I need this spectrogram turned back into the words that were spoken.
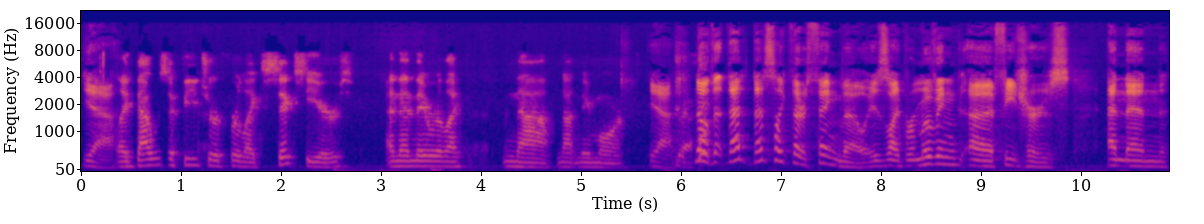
yeah, Like that was a feature for like six years, and then they were like, nah, not anymore. yeah. Yeah. No, that that that's like their thing though, is like removing uh, features and then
